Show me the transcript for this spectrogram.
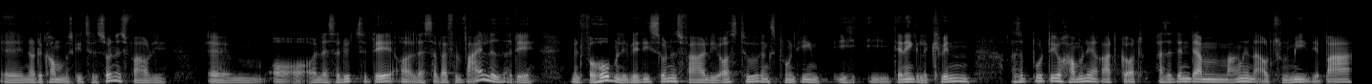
øh, når det kommer måske til det sundhedsfaglige, øh, og, og, og lade sig lytte til det, og lade sig i hvert fald vejlede af det, men forhåbentlig vil de sundhedsfaglige også tage udgangspunkt i, en, i, i den enkelte kvinde, og så burde det jo harmonere ret godt. Altså den der manglende autonomi, det er bare,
